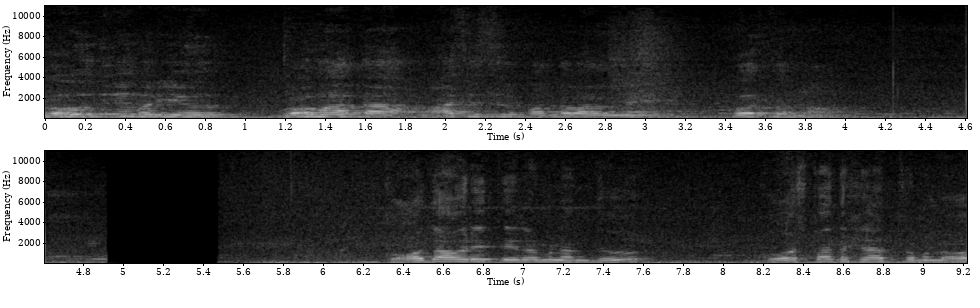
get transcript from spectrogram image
గోవుని మరియు గోమాత ఆశీస్సులు పొందవాలని కోరుతున్నాం. గోదావరి తీరమునందు గోస్పద క్షేత్రంలో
